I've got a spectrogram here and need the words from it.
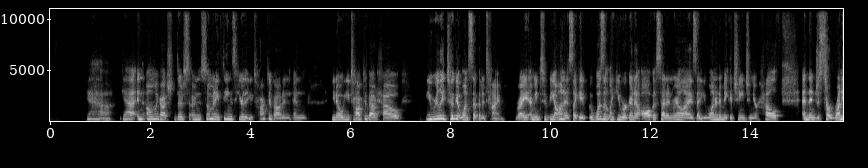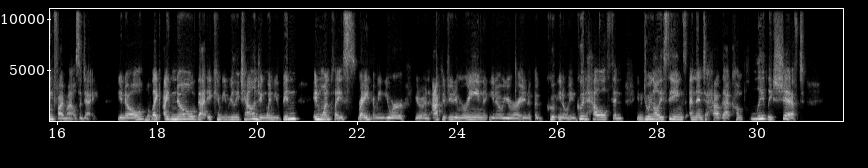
Yeah, yeah, and oh my gosh, there's I mean, so many things here that you talked about, and and you know, you talked about how you really took it one step at a time, right? I mean, to be honest, like it, it wasn't like you were going to all of a sudden realize that you wanted to make a change in your health and then just start running five miles a day. You know, no. like I know that it can be really challenging when you've been in one place right? I mean you were you're an active duty marine you know you're in a good you know in good health and you know doing all these things and then to have that completely shift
